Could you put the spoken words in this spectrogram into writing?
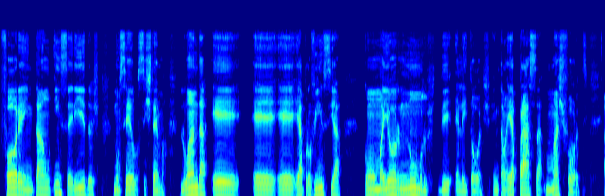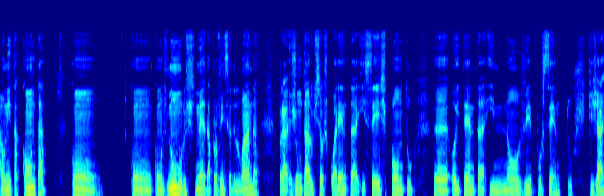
forem então inseridos no seu sistema. Luanda é, é, é, é a província com maior número de eleitores. Então, é a praça mais forte. A UNITA conta com, com, com os números né, da província de Luanda para juntar os seus 46,89% que já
